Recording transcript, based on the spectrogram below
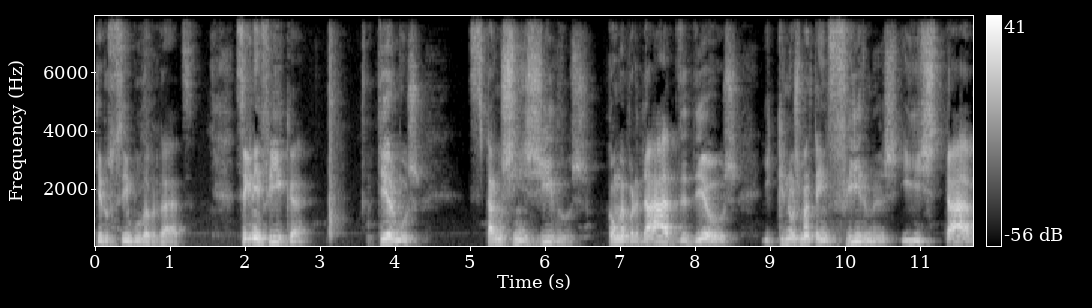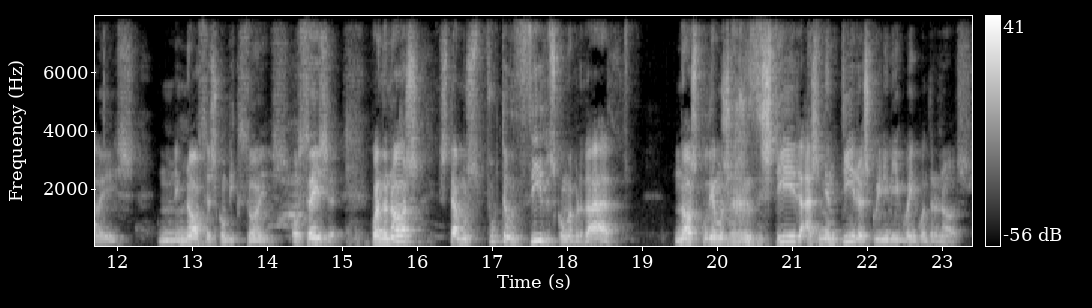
ter o símbolo da verdade? Significa termos, estarmos cingidos com a verdade de Deus e que nos mantém firmes e estáveis em nossas convicções. Ou seja, quando nós estamos fortalecidos com a verdade, nós podemos resistir às mentiras que o inimigo vem contra nós.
